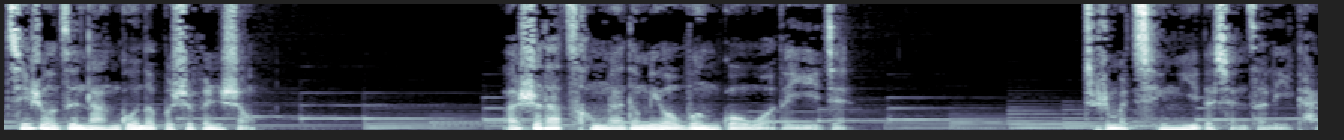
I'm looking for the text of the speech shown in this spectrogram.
其实我最难过的不是分手，而是他从来都没有问过我的意见，就这么轻易的选择离开。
